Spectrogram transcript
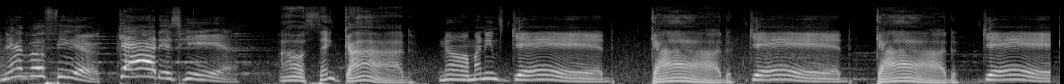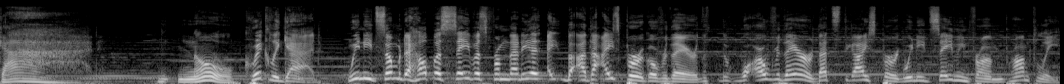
Never fear, God is here. Oh, thank God. No, my name's Gad. Gad. Gad. Gad. Gad. God. N- no. Quickly, Gad. We need someone to help us save us from that I- uh, the iceberg over there. The, the- over there, that's the iceberg we need saving from promptly.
